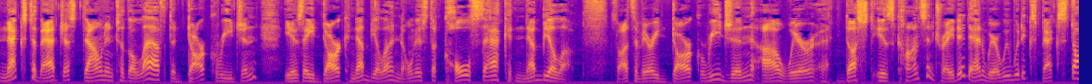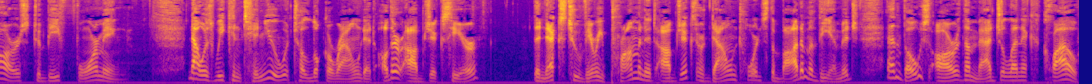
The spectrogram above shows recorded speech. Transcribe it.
next to that just down into the left a dark region is a dark nebula known as the Coalsack Nebula. So that's a very dark region uh, where dust is concentrated and where we would expect stars to be forming. Now as we continue to look around at other objects here, the next two very prominent objects are down towards the bottom of the image. And those are the Magellanic Cloud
